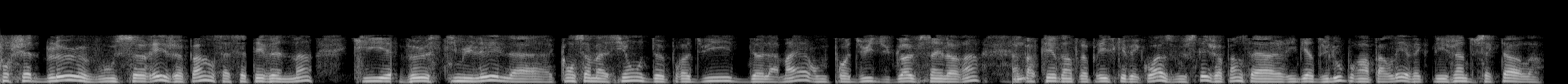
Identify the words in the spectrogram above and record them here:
Fourchette Bleue, vous serez, je pense, à cet événement qui veut stimuler la consommation de produits de la mer ou produits du golfe Saint-Laurent à mm. partir d'entreprises québécoises. Vous serez, je pense, à Rivière-du-Loup pour en parler avec les gens du secteur. là.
